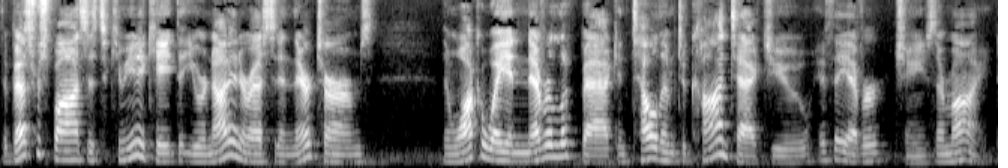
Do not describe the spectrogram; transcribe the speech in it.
the best response is to communicate that you are not interested in their terms, then walk away and never look back and tell them to contact you if they ever change their mind.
